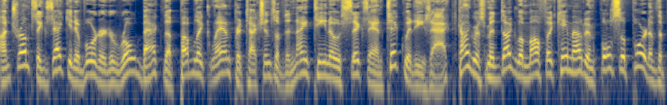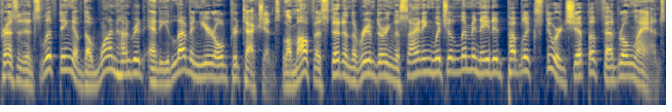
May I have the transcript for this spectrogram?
On Trump's executive order to roll back the public land protections of the 1906 Antiquities Act, Congressman Doug LaMalfa came out in full support of the president's lifting of the 111 year old protections. LaMalfa stood in the room during the signing, which eliminated public stewardship of federal lands,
